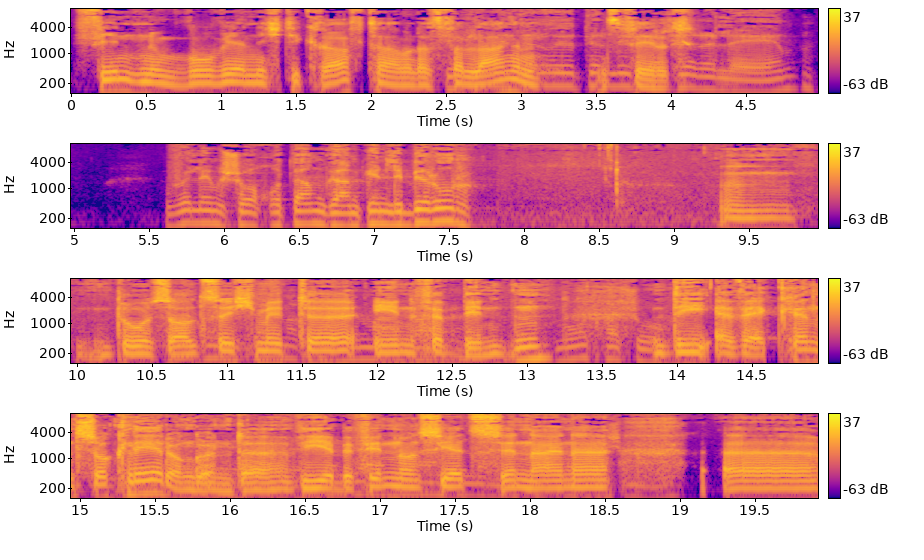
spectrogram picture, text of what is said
finden, wo wir nicht die Kraft haben und das Verlangen uns fehlt. Ähm, du sollst dich mit äh, ihnen verbinden, die erwecken zur Klärung. Und äh, wir befinden uns jetzt in einer äh,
